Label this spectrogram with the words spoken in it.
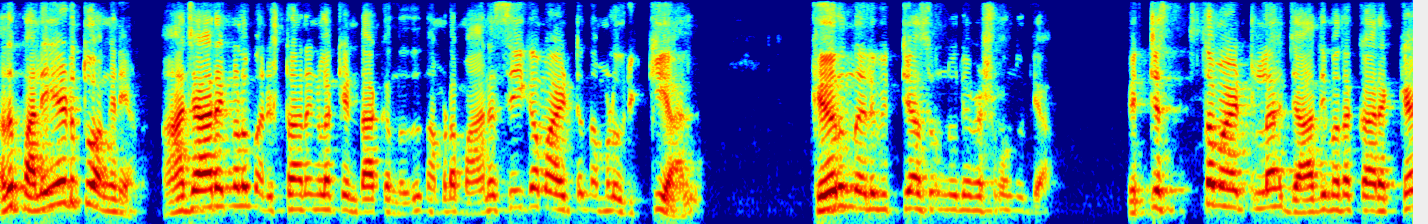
അത് പലയിടത്തും അങ്ങനെയാണ്. ആചാരങ്ങളും അനുഷ്ഠാനങ്ങളൊക്കെ ഉണ്ടാക്കുന്നത് നമ്മുടെ മാനസികമായിട്ട് നമ്മൾ ഒരുക്കിയാൽ കയറുന്നതിൽ വ്യത്യാസമൊന്നുമില്ല വിഷമമൊന്നുമില്ല. വ്യത്യസ്തമായിട്ടുള്ള ജാതി മതക്കാരൊക്കെ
